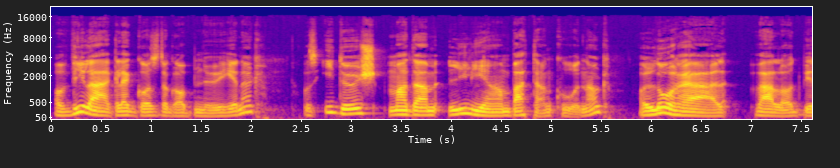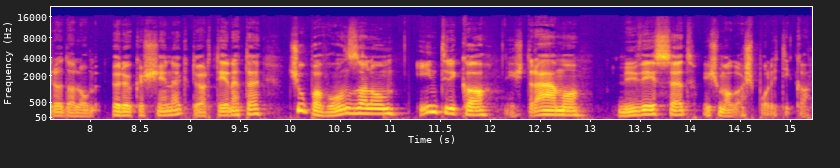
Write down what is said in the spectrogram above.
a világ leggazdagabb nőjének, az idős Madame Lilian Batancourtnak, a L'Oréal vállalatbirodalom örökösének története csupa vonzalom, intrika és dráma, művészet és magas politika.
